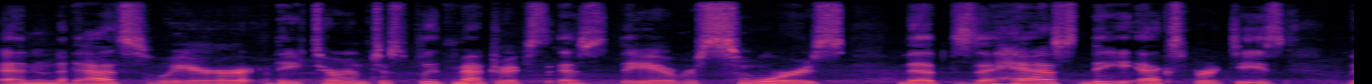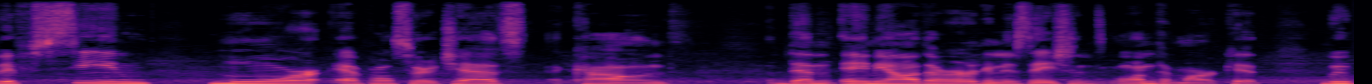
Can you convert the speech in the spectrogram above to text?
And that's where they turn to Split Metrics as their resource that has the expertise. We've seen more Apple Search Ads accounts than any other organizations on the market. We've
